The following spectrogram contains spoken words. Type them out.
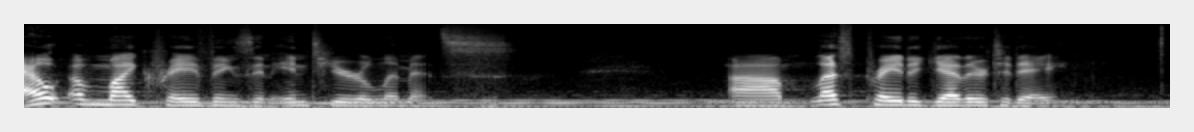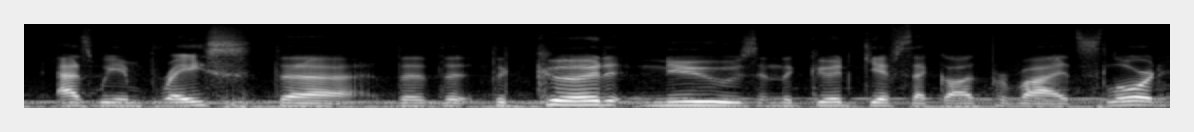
out of my cravings and into your limits? Um, let's pray together today as we embrace the, the, the, the, good news and the good gifts that God provides. Lord,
